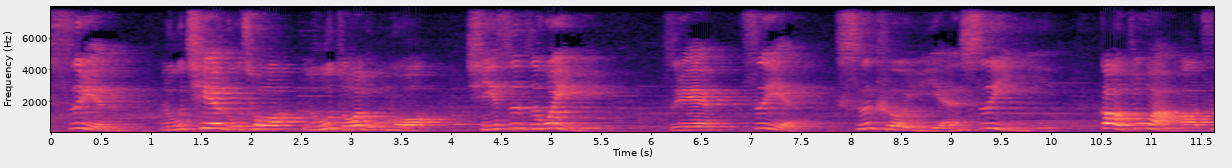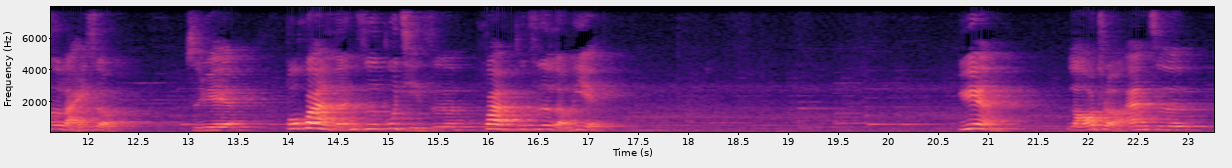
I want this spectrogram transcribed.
诗云：‘如切如磋，如琢如磨。’其斯之谓与？”子曰：“是也。始可与言诗矣。告诸往而知来者。子曰：不患人之不己知，患不知人也。愿老者安之，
